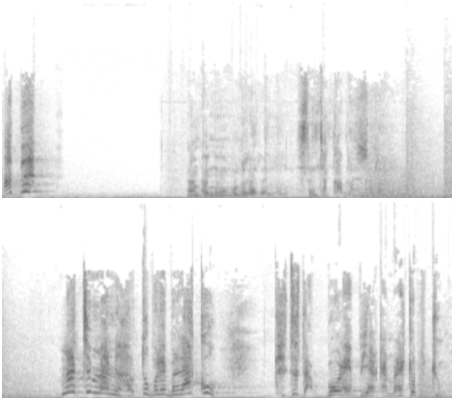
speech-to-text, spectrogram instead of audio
Apa? Nampaknya Bunda Ratu sedang cakap dengan seorang. Macam mana hal itu boleh berlaku? Kita tak boleh biarkan mereka berjumpa.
